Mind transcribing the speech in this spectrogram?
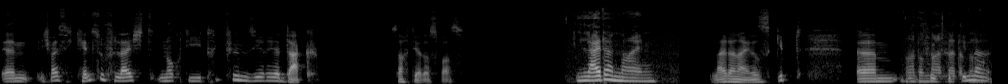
ähm, ich weiß nicht, kennst du vielleicht noch die Trickfilmserie Duck? Sagt dir das was? Leider nein. Leider nein. Also, es gibt ähm, für, für Kinder,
